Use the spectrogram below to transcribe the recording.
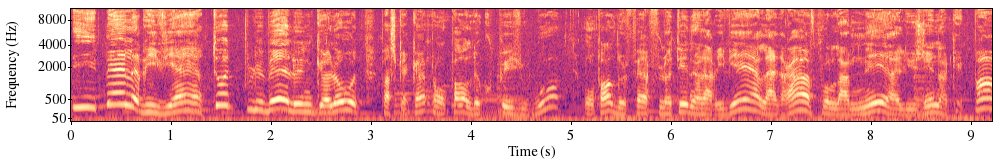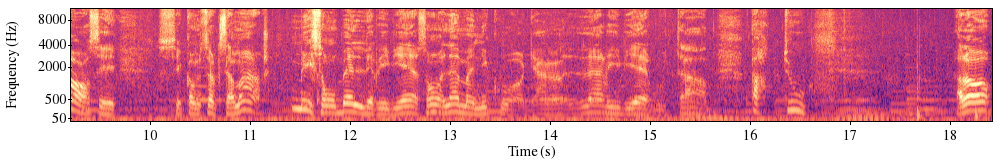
des belles rivières, toutes plus belles l'une que l'autre. Parce que quand on parle de couper du bois, on parle de le faire flotter dans la rivière, la drave pour l'amener à l'usine en quelque part. C'est, c'est comme ça que ça marche. Mais sont belles les rivières, sont la Manicouagan, la rivière Outarde, partout. Alors,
